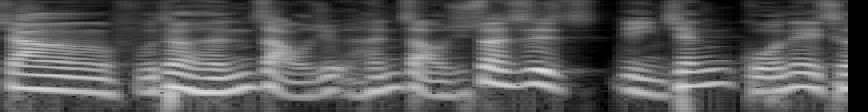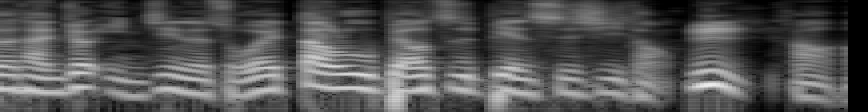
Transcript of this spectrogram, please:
像福特很早就很早就算是领先国内车坛就引进了所谓道路标志辨识系统，嗯，好，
